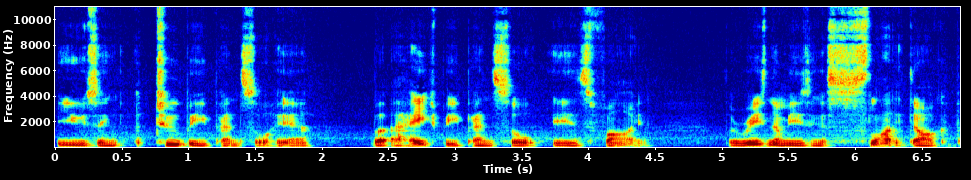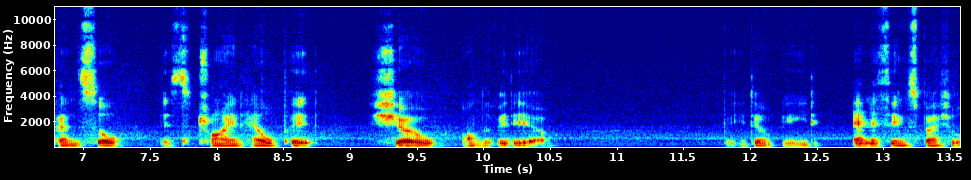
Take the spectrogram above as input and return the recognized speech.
using a 2B pencil here, but a HB pencil is fine. The reason I'm using a slightly darker pencil is to try and help it show on the video. But you don't need anything special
